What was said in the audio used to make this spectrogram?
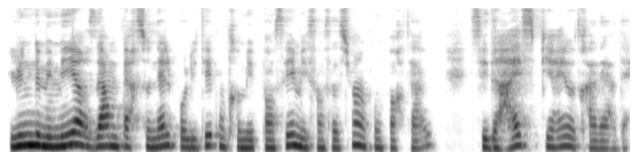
L'une de mes meilleures armes personnelles pour lutter contre mes pensées et mes sensations inconfortables, c'est de respirer au travers d'elles.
